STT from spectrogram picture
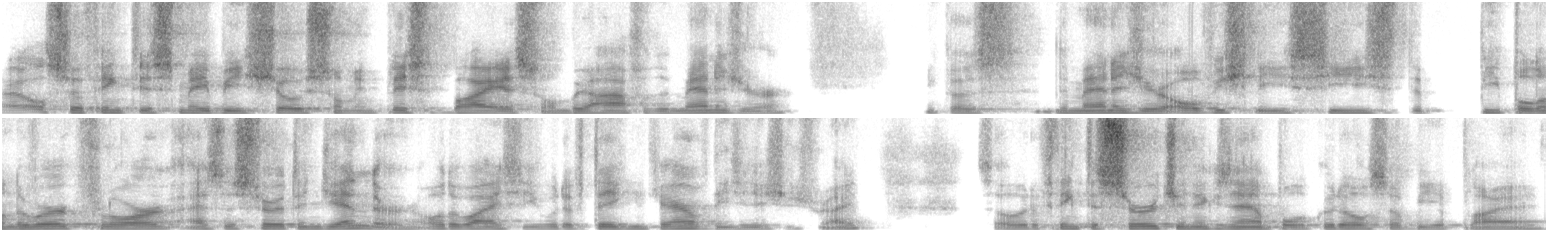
I also think this maybe shows some implicit bias on behalf of the manager. Because the manager obviously sees the people on the work floor as a certain gender, otherwise he would have taken care of these issues, right? So I think the surgeon example could also be applied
